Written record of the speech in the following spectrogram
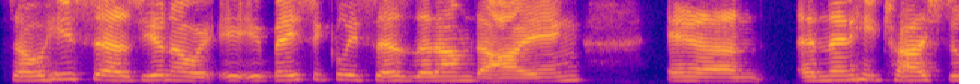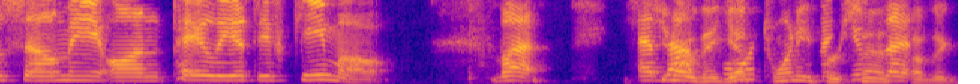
So he says, you know, he basically says that I'm dying, and and then he tries to sell me on palliative chemo. But at you know, they point, get 20% of the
